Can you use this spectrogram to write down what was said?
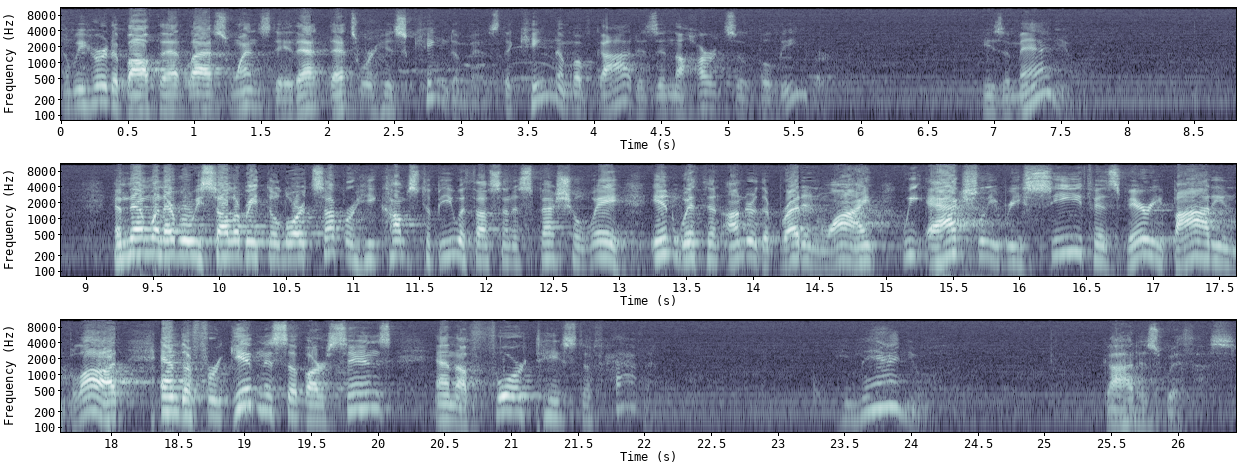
And we heard about that last Wednesday. That, that's where His kingdom is. The kingdom of God is in the hearts of believers. He's Immanuel. And then, whenever we celebrate the Lord's Supper, He comes to be with us in a special way. In, with, and under the bread and wine, we actually receive His very body and blood and the forgiveness of our sins and a foretaste of heaven. Immanuel. God is with us.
